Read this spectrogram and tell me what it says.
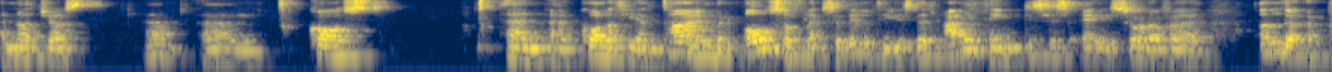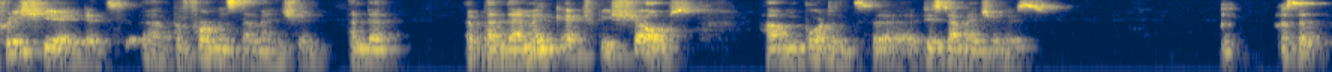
and not just uh, um, cost and uh, quality and time, but also flexibility is that I think this is a sort of a underappreciated uh, performance dimension and that a pandemic actually shows how important uh, this dimension is. Does that,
